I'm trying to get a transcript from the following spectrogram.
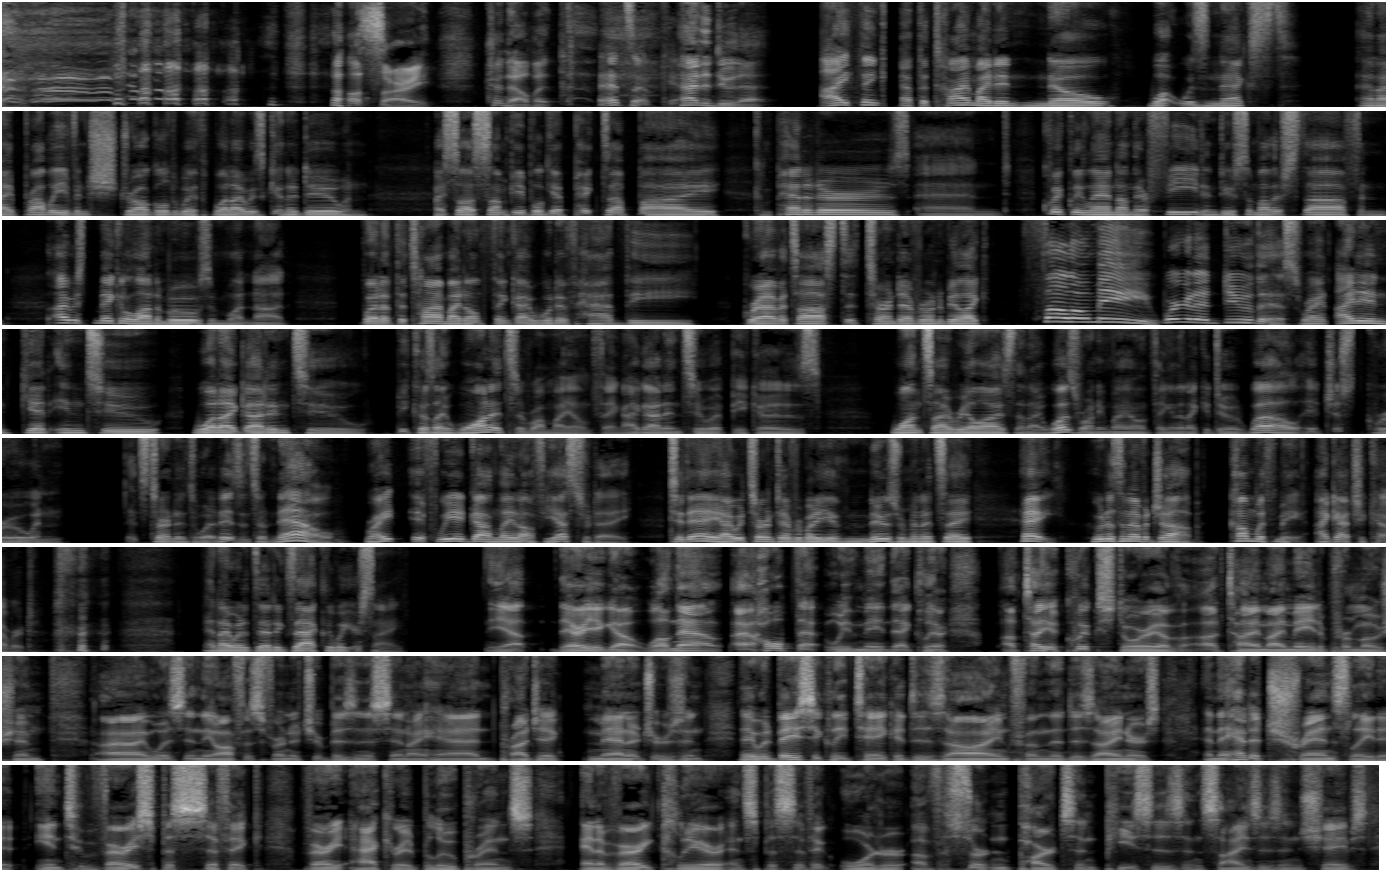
oh, sorry. Couldn't help it. That's okay. Had to do that. I think at the time I didn't know what was next. And I probably even struggled with what I was going to do. And I saw some people get picked up by competitors and quickly land on their feet and do some other stuff. And I was making a lot of moves and whatnot. But at the time, I don't think I would have had the gravitas to turn to everyone and be like, follow me. We're going to do this, right? I didn't get into what I got into because I wanted to run my own thing. I got into it because once I realized that I was running my own thing and that I could do it well, it just grew and it's turned into what it is. And so now, right, if we had gotten laid off yesterday, today I would turn to everybody in the newsroom and I'd say, hey, who doesn't have a job? Come with me. I got you covered. and I would have did exactly what you're saying. Yep, there you go. Well, now I hope that we've made that clear. I'll tell you a quick story of a time I made a promotion. I was in the office furniture business and I had project managers, and they would basically take a design from the designers and they had to translate it into very specific, very accurate blueprints and a very clear and specific order of certain parts and pieces and sizes and shapes.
